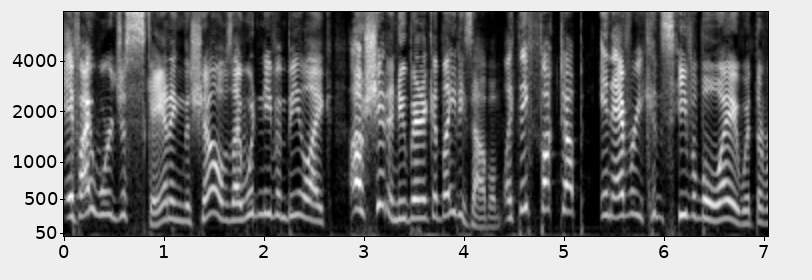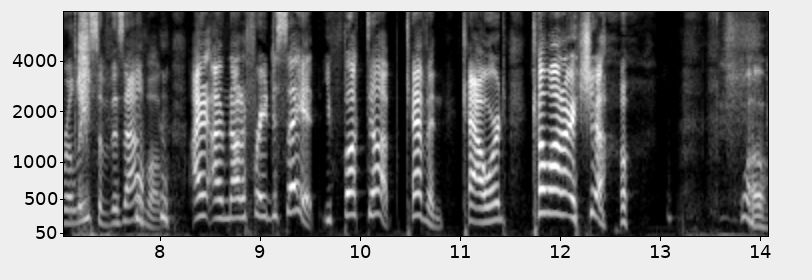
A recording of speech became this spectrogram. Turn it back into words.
if I were just scanning the shelves, I wouldn't even be like, oh shit, a new Barenaked Ladies album. Like they fucked up in every conceivable way with the release of this album. I, I'm not afraid to say it. You fucked up. Kevin, coward, come on our show. Whoa,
